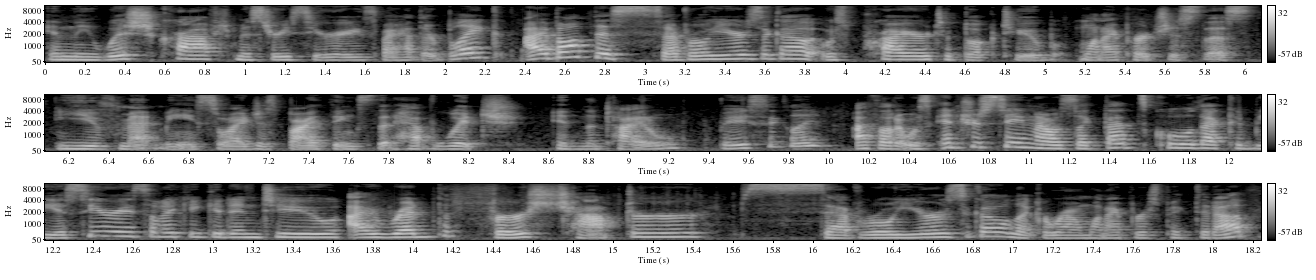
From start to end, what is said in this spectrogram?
in the Wishcraft mystery series by Heather Blake. I bought this several years ago. It was prior to booktube when I purchased this. You've met me, so I just buy things that have witch in the title, basically. I thought it was interesting. I was like, that's cool. That could be a series that I could get into. I read the first chapter several years ago, like around when I first picked it up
